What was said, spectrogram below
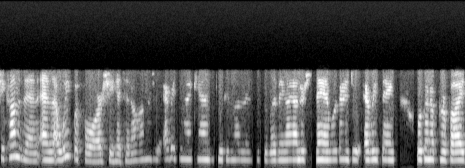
she comes in, and a week before, she had said, "Oh, I'm going to do everything I can to keep your mother in assisted living. I understand. We're going to do everything. We're going to provide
